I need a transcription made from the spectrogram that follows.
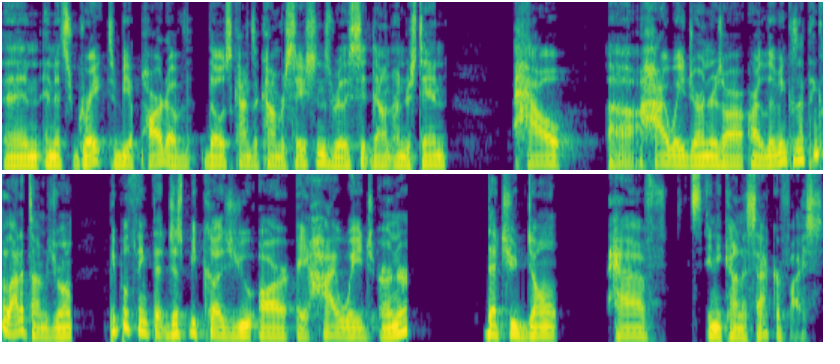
And, and it's great to be a part of those kinds of conversations, really sit down, understand how uh, high wage earners are, are living. Cause I think a lot of times, Jerome, people think that just because you are a high wage earner, that you don't have any kind of sacrifice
